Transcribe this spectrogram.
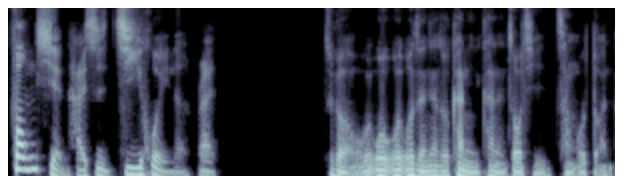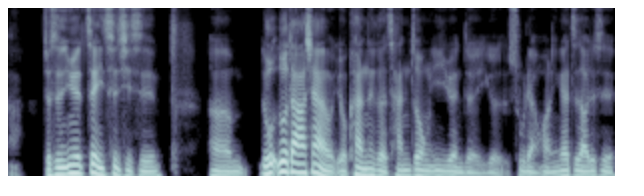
风险还是机会呢？Right？这个我我我我只能这样说，看你看的周期长或短啊。就是因为这一次其实，嗯，如果如果大家现在有有看那个参众议院的一个数量的话，你应该知道，就是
